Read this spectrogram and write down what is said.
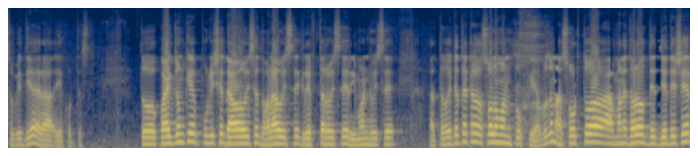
ছবি দিয়ে এরা ইয়ে করতেছে। তো কয়েকজনকে পুলিশে দেওয়া হয়েছে, ধরা হয়েছে, গ্রেফতার হয়েছে, রিমান্ড হয়েছে। তো এটা তো একটা চলমান প্রক্রিয়া, বুঝো না? শর্ত মানে ধরো যে দেশের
